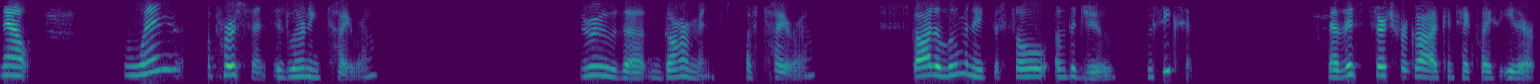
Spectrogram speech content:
Now, when a person is learning Torah through the garment of Torah, God illuminates the soul of the Jew who seeks Him. Now, this search for God can take place either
